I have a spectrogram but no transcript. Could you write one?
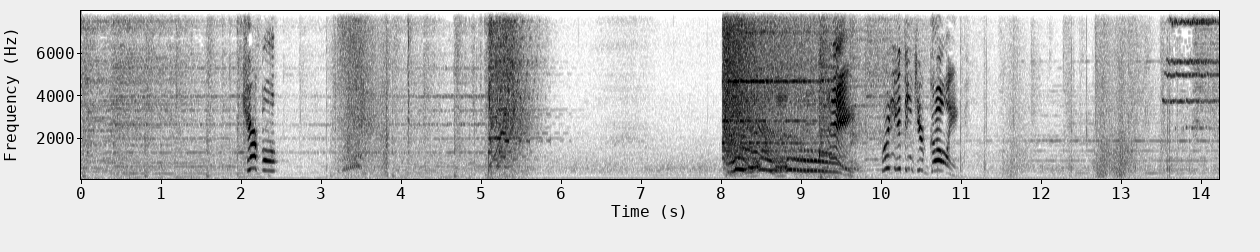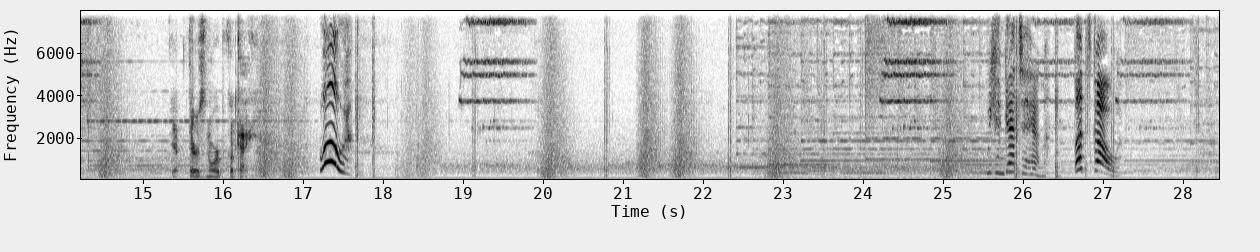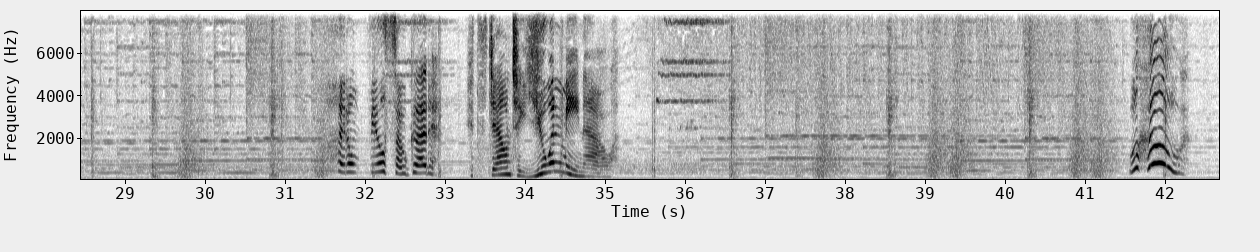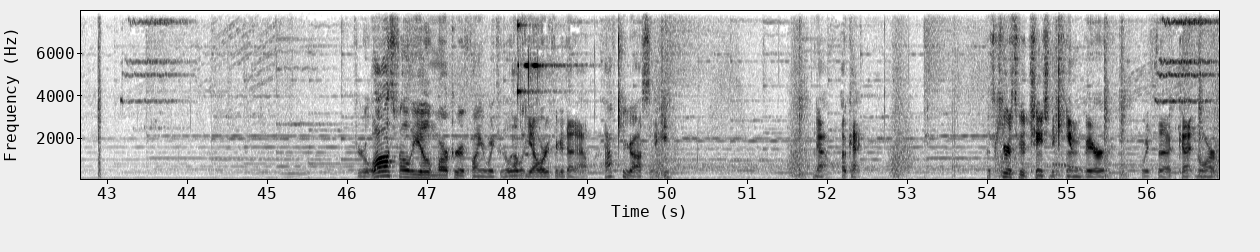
so good. It's down to you and me now. Woohoo! If you're lost, follow the yellow marker find your way through the level. Yeah, I already figured that out. Have curiosity. No, okay. I was curious if you changed to Camembert with uh, Gutnor.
